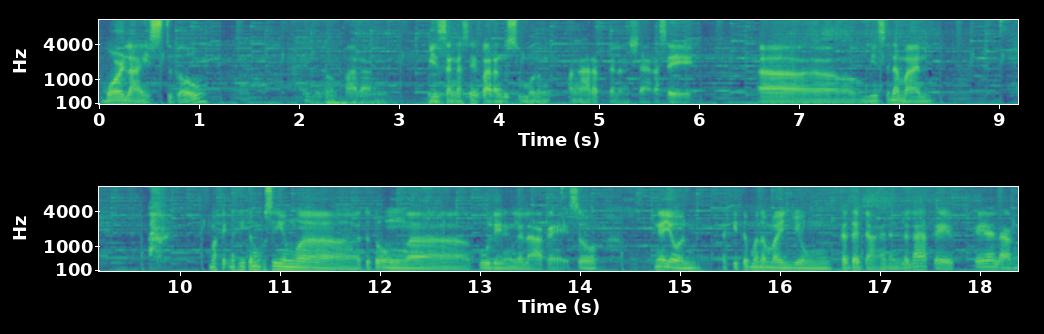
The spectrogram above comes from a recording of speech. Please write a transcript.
More lies to go. Ay, know, parang minsan kasi parang gusto mo ng pangarap na lang siya kasi uh, minsan naman nakita mo kasi yung uh, totoong uh, kulay ng lalaki. So, ngayon, nakita mo naman yung kagandahan ng lalaki. Kaya lang,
